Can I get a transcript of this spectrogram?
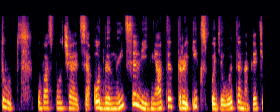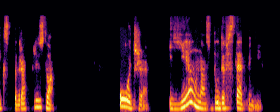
Тут у вас виходить одиниця відняти 3х поділити на 5х квадрат плюс 2. Отже, є у нас буде в степені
